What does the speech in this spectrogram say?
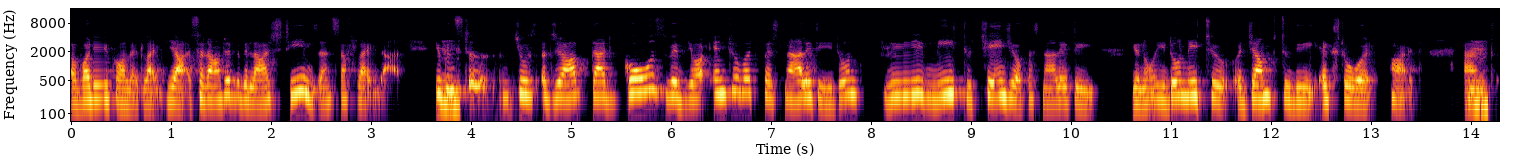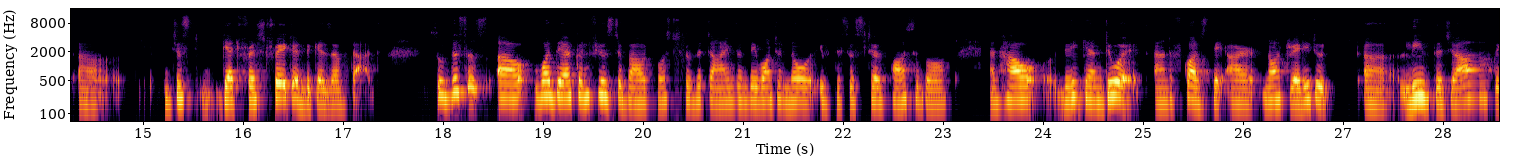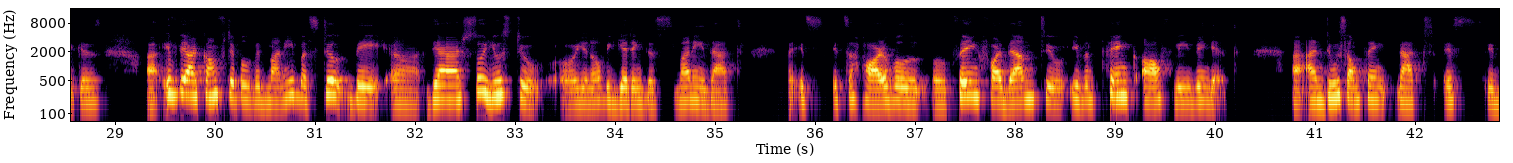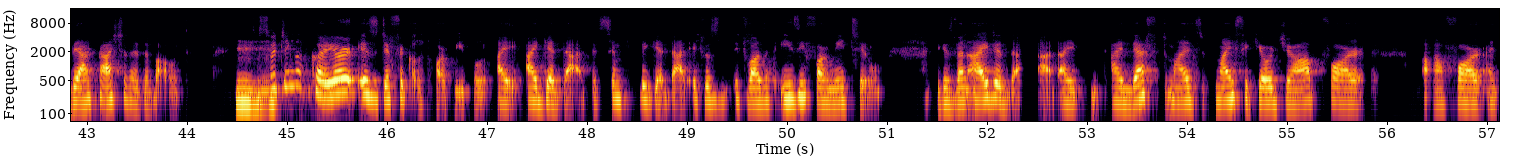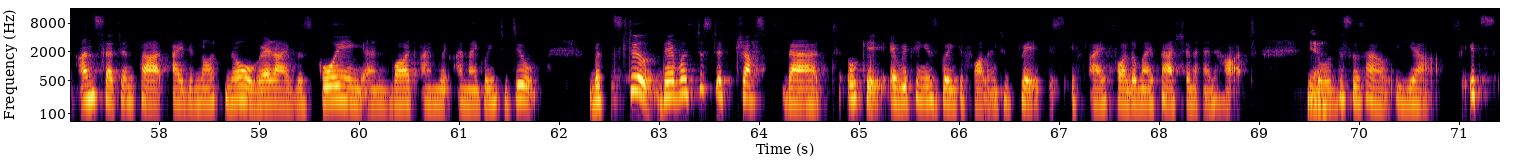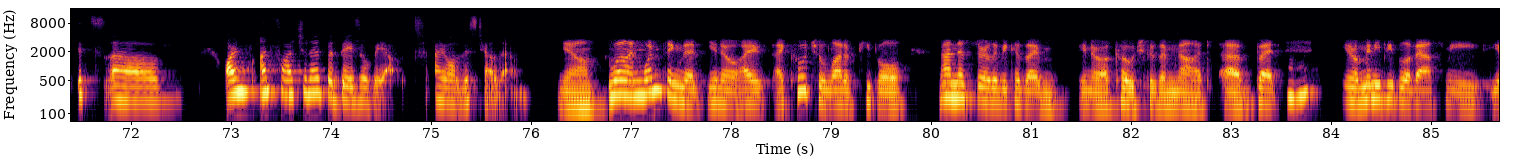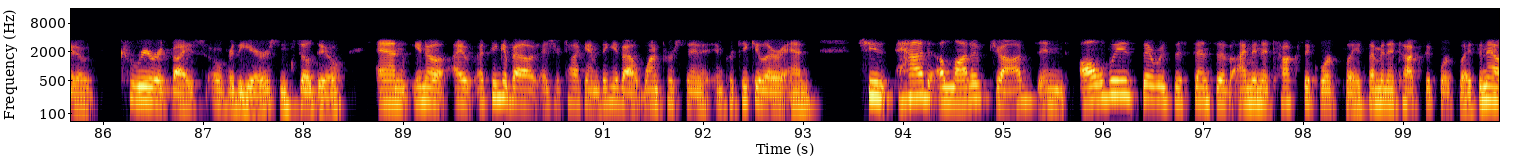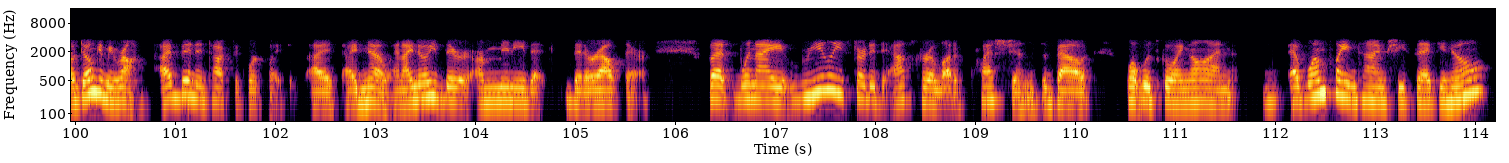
uh, what do you call it? Like, yeah, surrounded with large teams and stuff like that you can mm-hmm. still choose a job that goes with your introvert personality you don't really need to change your personality you know you don't need to jump to the extrovert part and mm. uh, just get frustrated because of that so this is uh, what they are confused about most of the times and they want to know if this is still possible and how they can do it. And of course they are not ready to uh, leave the job because uh, if they are comfortable with money but still they uh, they are so used to uh, you know be getting this money that it's it's a horrible uh, thing for them to even think of leaving it and do something that is they are passionate about Mm-hmm. So switching a career is difficult for people. I, I get that. It simply get that. It was it wasn't easy for me too, because when I did that, I I left my my secure job for uh, for an uncertain path. I did not know where I was going and what I'm, am I going to do. But still, there was just a trust that, okay, everything is going to fall into place if I follow my passion and heart. Yeah. So this is how, yeah. So it's, it's uh, un- unfortunate, but there's a way out. I always tell them. Yeah. Well, and one thing that, you know, I, I coach a lot of people, not necessarily because I'm, you know, a coach, because I'm not, uh, but, mm-hmm. you know, many people have asked me, you know, career advice over the years and still do. And, you know, I, I think about, as you're talking, I'm thinking about one person in particular, and she had a lot of jobs, and always there was this sense of, I'm in a toxic workplace. I'm in a toxic workplace. And now, don't get me wrong, I've been in toxic workplaces. I, I know, and I know there are many that, that are out there. But when I really started to ask her a lot of questions about what was going on, at one point in time, she said, You know,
